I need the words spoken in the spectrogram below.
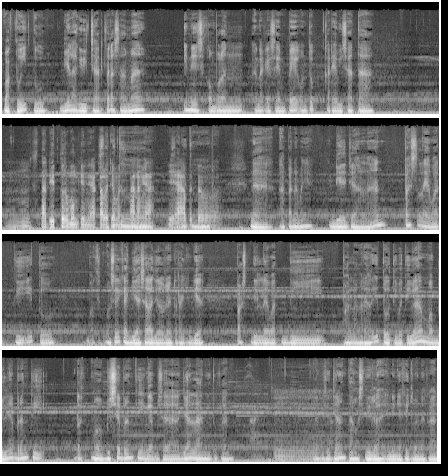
waktu itu dia lagi di charter sama ini sekumpulan anak SMP untuk karya wisata. Hmm, study tour mungkin ya kalau zaman sekarang ya. Iya, tour. betul. Nah, apa namanya? Dia jalan pas lewat di itu mak- maksudnya kayak biasa lah jalur yang terakhir dia pas dilewat di palang rel itu tiba-tiba mobilnya berhenti bisa berhenti nggak bisa jalan gitu kan nggak bisa jalan tahu sendiri lah endingnya kayak gimana kan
